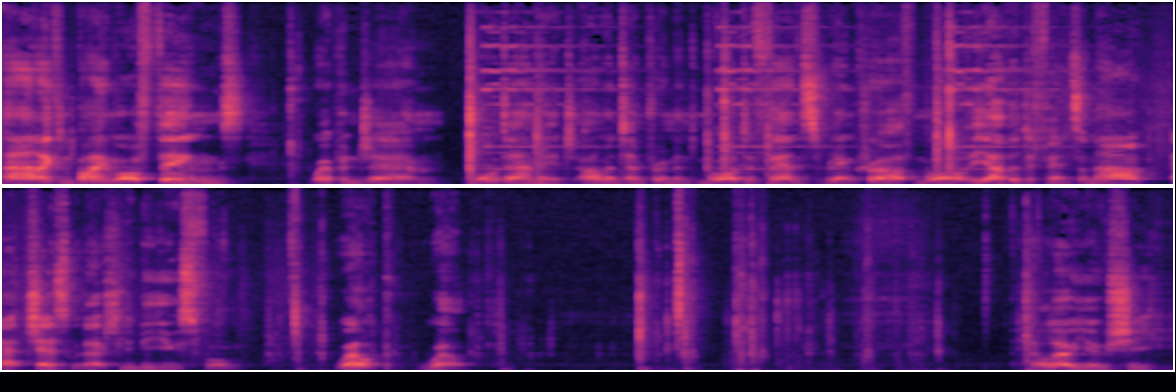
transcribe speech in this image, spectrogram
And I can buy more things. Weapon jam, more damage, armor temperament, more defense, ringcraft, more of the other defense. And now that chest would actually be useful. Welp, welp. Hello, Yoshi.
